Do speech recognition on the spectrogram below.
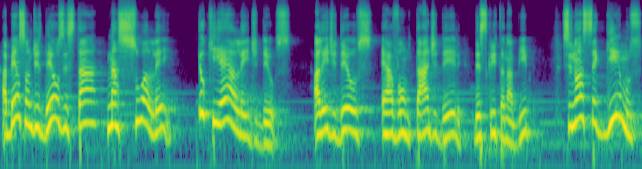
A bênção de Deus está na sua lei. E o que é a lei de Deus? A lei de Deus é a vontade dele, descrita na Bíblia. Se nós seguirmos,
